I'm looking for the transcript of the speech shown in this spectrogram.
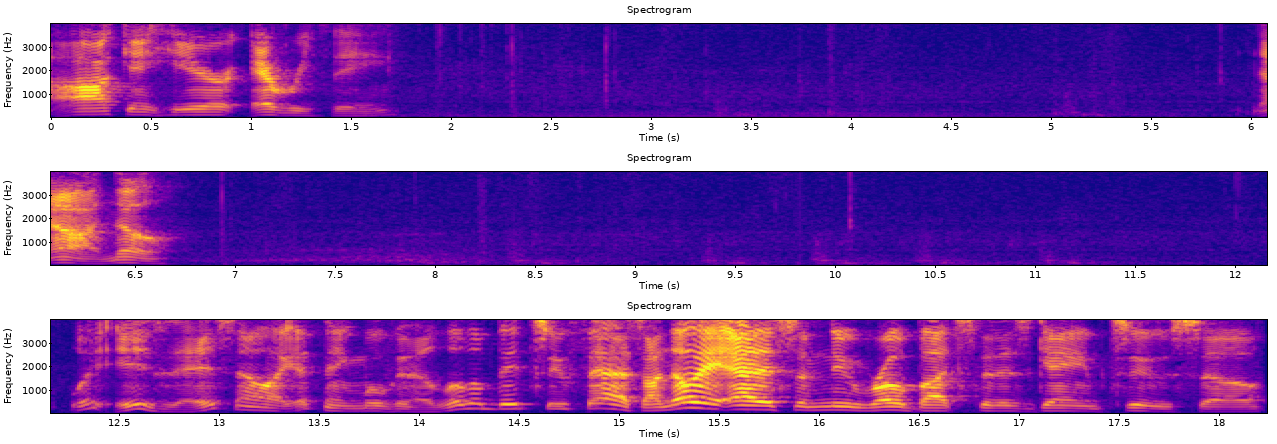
I can hear everything. Now I know. What is that? It sounds like that thing moving a little bit too fast. I know they added some new robots to this game too, so...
